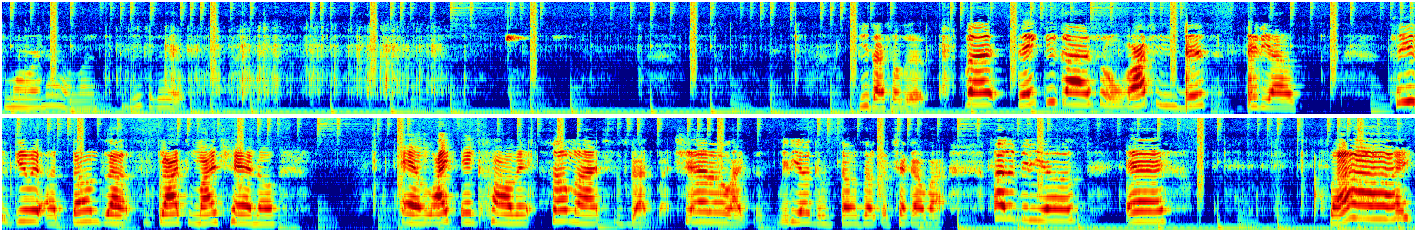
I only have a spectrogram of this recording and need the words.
some more right now. Like these are good. These are so good. But thank you guys for watching this video. Please give it a thumbs up, subscribe to my channel, and like and comment so much. Subscribe to my channel, like this video, give it a thumbs up, go check out my other videos, and bye!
